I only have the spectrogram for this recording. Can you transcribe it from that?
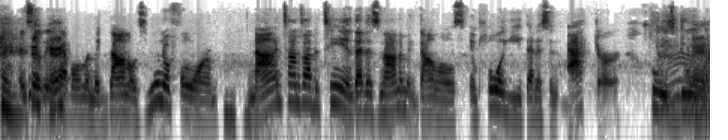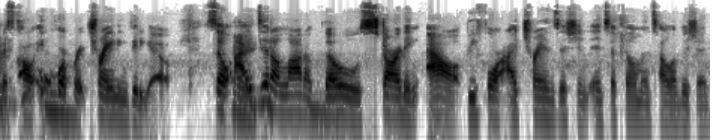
and so they have on the mcdonald's uniform nine times out of ten that is not a mcdonald's employee that is an actor who is doing what is called a corporate training video so i did a lot of those starting out before i transitioned into film and television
